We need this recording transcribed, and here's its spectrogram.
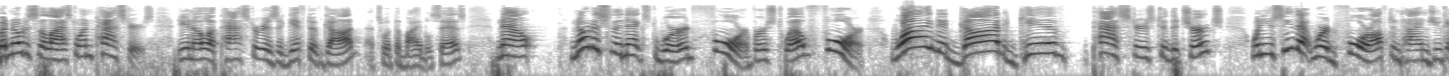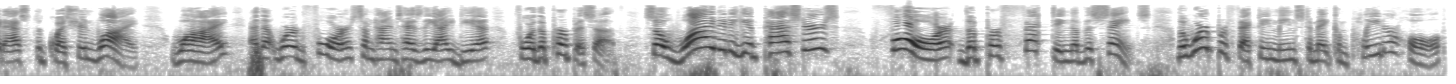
but notice the last one, pastors. Do you know a pastor is a gift of God? That's what the Bible says. Now, notice the next word, for, verse 12, for. Why did God give pastors to the church. When you see that word for, oftentimes you could ask the question, why? Why? And that word for sometimes has the idea for the purpose of. So why did he give pastors? For the perfecting of the saints. The word perfecting means to make complete or whole,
